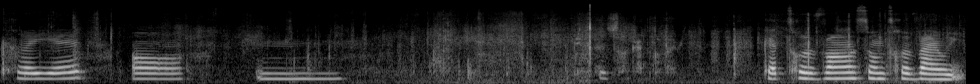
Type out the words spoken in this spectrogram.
créé en 1988.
